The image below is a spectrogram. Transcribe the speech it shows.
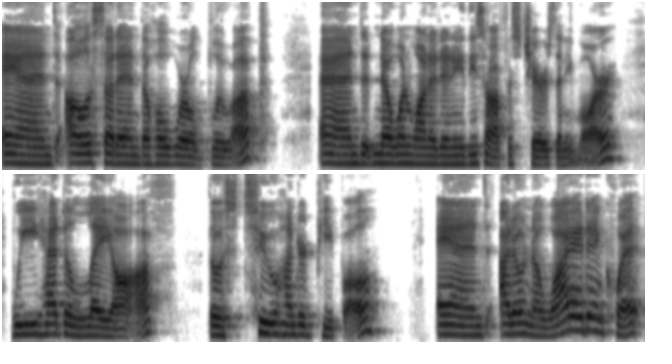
And all of a sudden the whole world blew up and no one wanted any of these office chairs anymore. We had to lay off those 200 people. And I don't know why I didn't quit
